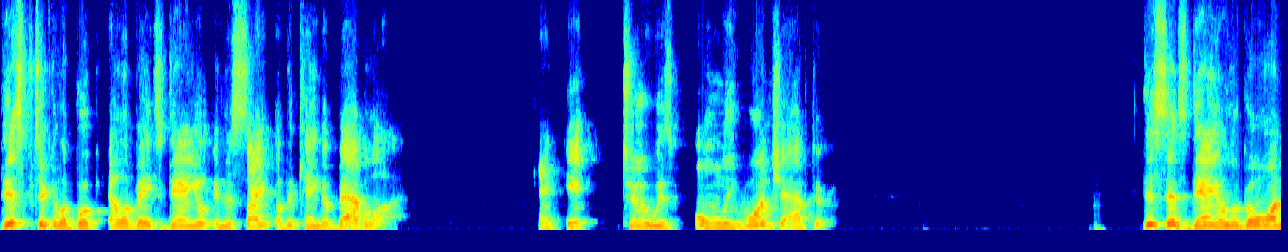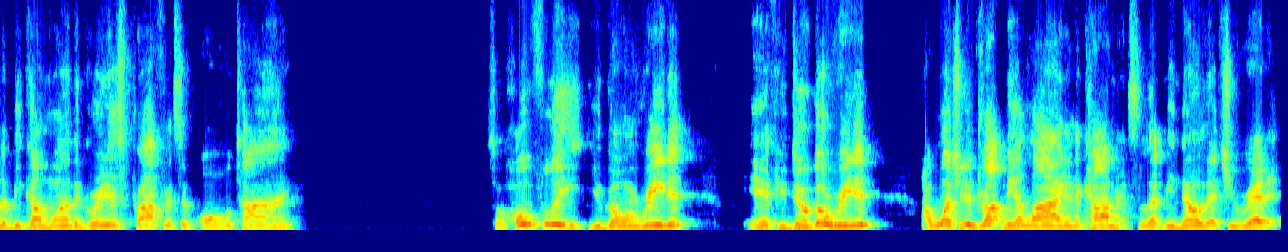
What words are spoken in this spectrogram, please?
This particular book elevates Daniel in the sight of the king of Babylon. And it too is only one chapter. This sets Daniel to go on to become one of the greatest prophets of all time. So hopefully you go and read it. If you do go read it, I want you to drop me a line in the comments to let me know that you read it.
